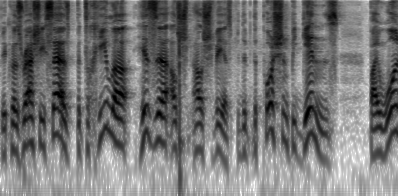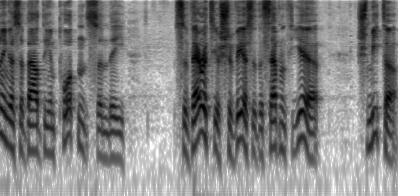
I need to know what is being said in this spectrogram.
Because Rashi says, "Betachila hiza al shvias." The, portion begins by warning us about the importance and the severity of Shavias of the seventh year, Shemitah,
